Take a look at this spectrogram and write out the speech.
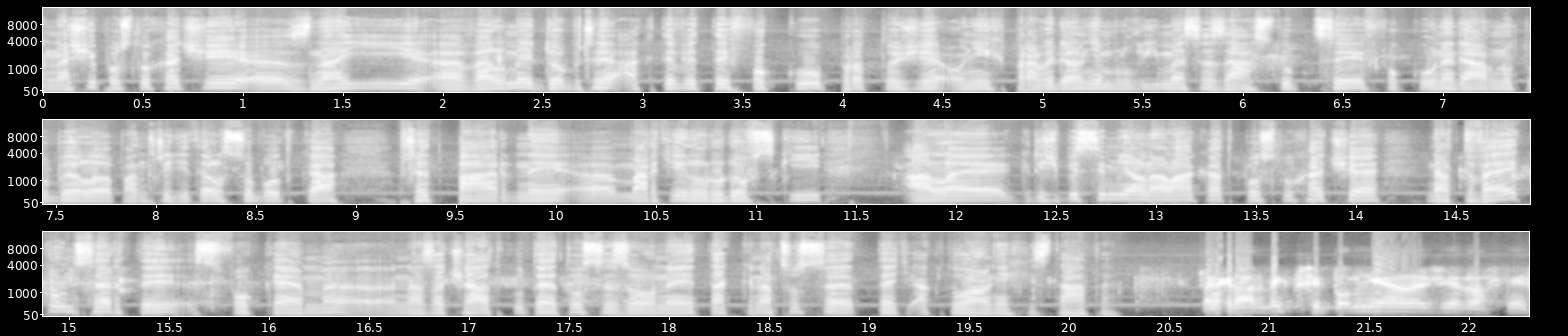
naši posluchači eh, znají eh, velmi dobře aktivity FOKu, protože o nich pravidelně mluvíme se zástupci FOKu. Nedávno tu byl pan ředitel Sobotka, před pár dny eh, Martin Rudovský. Ale když by si měl nalákat posluchače na tvé koncerty s FOKem na začátku této sezóny, tak na co se teď aktuálně chystáte? Tak rád bych připomněl, že vlastně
